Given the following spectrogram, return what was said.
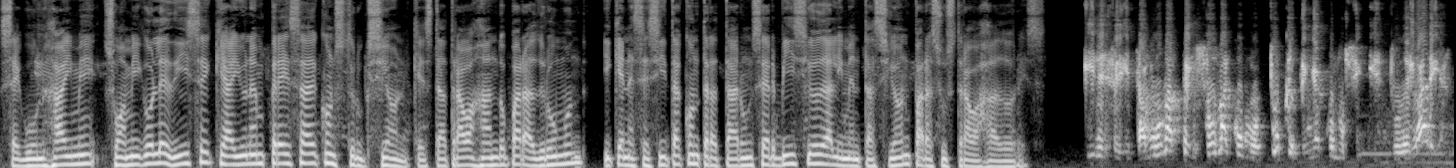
según Jaime, su amigo le dice que hay una empresa de construcción que está trabajando para Drummond y que necesita contratar un servicio de alimentación para sus trabajadores. Y necesitamos una persona como tú que tenga conocimiento del área.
